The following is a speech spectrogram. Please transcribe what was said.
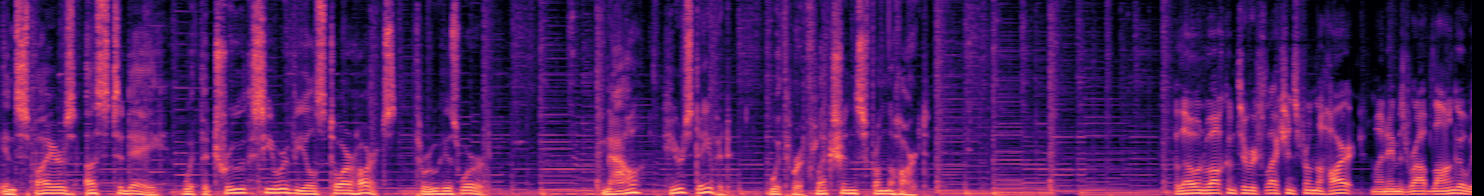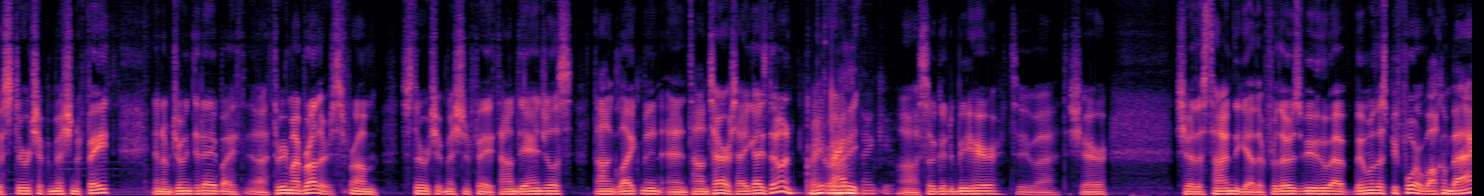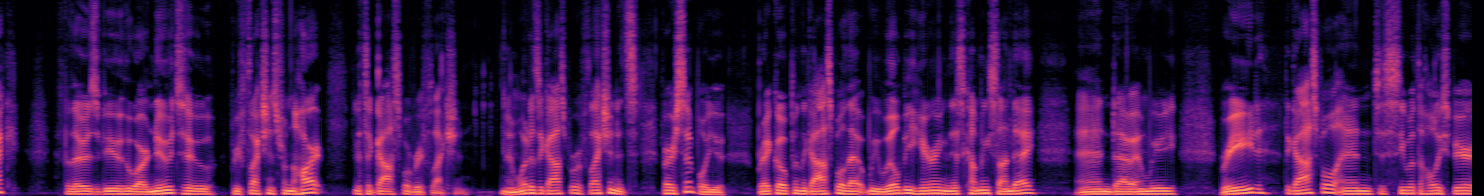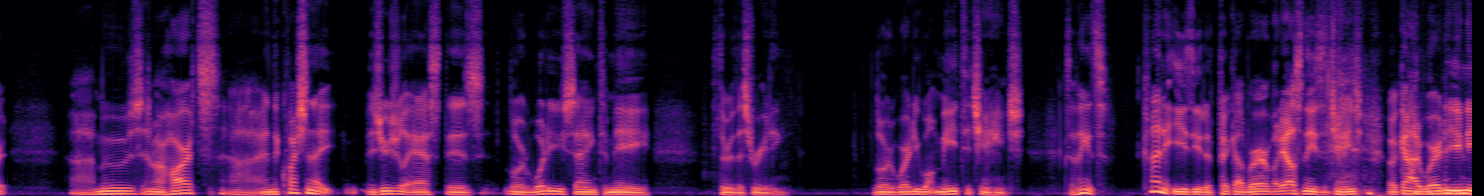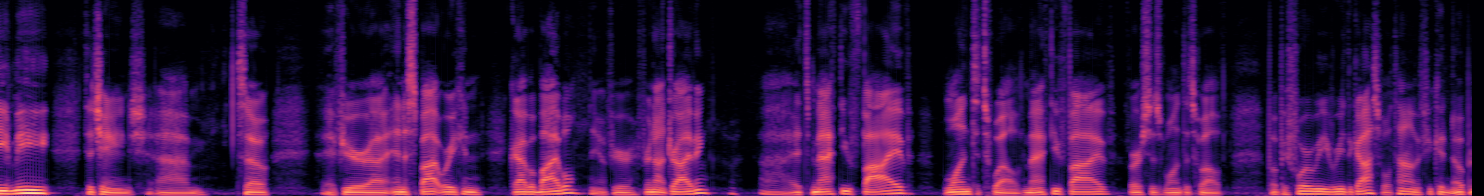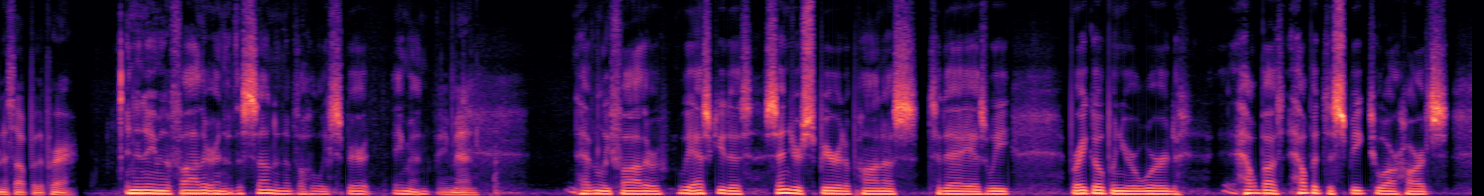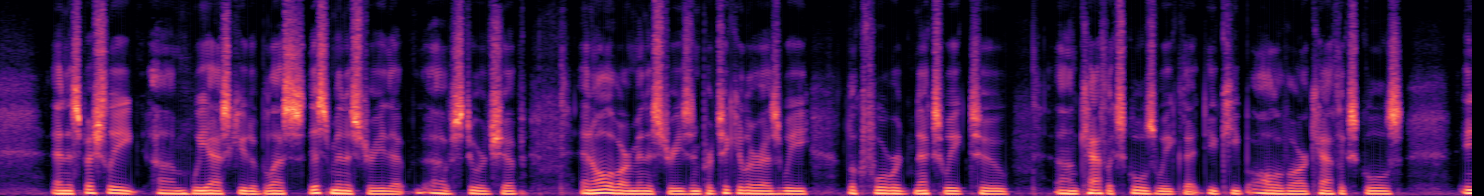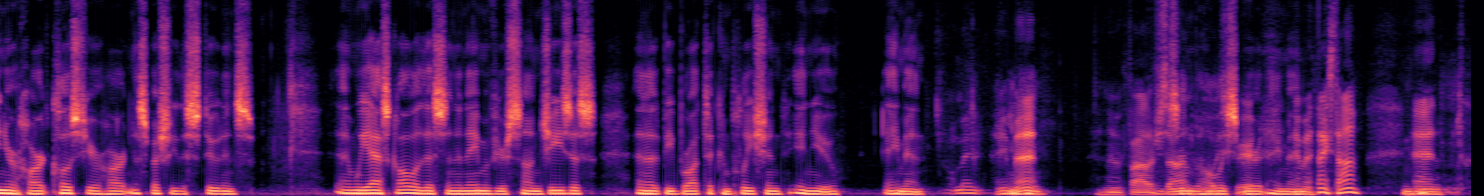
inspires us today with the truths he reveals to our hearts through his word. Now, here's David with Reflections from the Heart. Hello and welcome to Reflections from the Heart. My name is Rob Longo with Stewardship and Mission of Faith, and I'm joined today by uh, three of my brothers from Stewardship Mission of Faith: Tom DeAngelis, Don Gleichman, and Tom Terrace. How you guys doing? Great, Rob. Thank you. Uh, so good to be here to uh, to share share this time together. For those of you who have been with us before, welcome back. For those of you who are new to Reflections from the Heart, it's a gospel reflection. And what is a gospel reflection? It's very simple. You break open the gospel that we will be hearing this coming Sunday, and uh, and we read the gospel and just see what the Holy Spirit uh, moves in our hearts. Uh, and the question that is usually asked is, Lord, what are you saying to me through this reading? Lord, where do you want me to change? Because I think it's kind of easy to pick up where everybody else needs to change. But God, where do you need me to change? Um, so if you're uh, in a spot where you can grab a Bible, you know, if you're if you're not driving, uh, it's Matthew five one to twelve. Matthew five verses one to twelve. But before we read the gospel, Tom, if you could open us up with a prayer. In the name of the Father and of the Son and of the Holy Spirit, Amen. Amen. Heavenly Father, we ask you to send your Spirit upon us today as we break open your word. Help us, help it to speak to our hearts, and especially um, we ask you to bless this ministry that of stewardship, and all of our ministries, in particular as we look forward next week to um, Catholic Schools Week. That you keep all of our Catholic schools in your heart, close to your heart, and especially the students. And we ask all of this in the name of your Son, Jesus, and that it be brought to completion in you. Amen. Amen. Amen. And the Father, Son, Son the Holy, Holy Spirit. Spirit. Amen. Amen. Thanks, Tom. Mm-hmm. And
